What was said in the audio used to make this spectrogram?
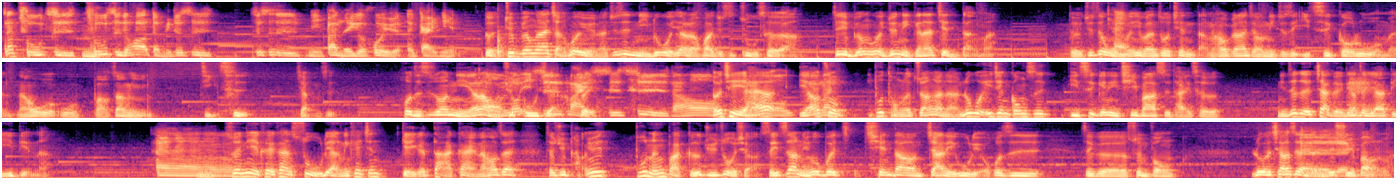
那储值嗯储值的话，等于就是就是你办了一个会员的概念。对，就不用跟他讲会员了，就是你如果要的话，就是注册啊，这也不用会员，就是你跟他建档嘛。对，就是我们一般做欠档，然后跟他讲你就是一次购入我们，然后我我保障你几次这样子。或者是说你要让我去估价，对，十次，然后而且也还要也要做不同的专案啊。如果一间公司一次给你七八十台车，你这个价格一定要再压低一点呢。嗯，所以你也可以看数量，你可以先给个大概，然后再再去跑，因为不能把格局做小，谁知道你会不会签到家里物流或是这个顺丰？如果敲这两个，你就削爆了嘛。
